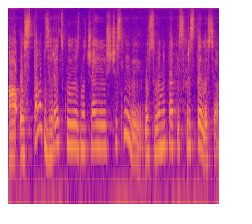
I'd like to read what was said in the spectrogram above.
А Остап з грецької означає щасливий. Ось воно так і схрестилося.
